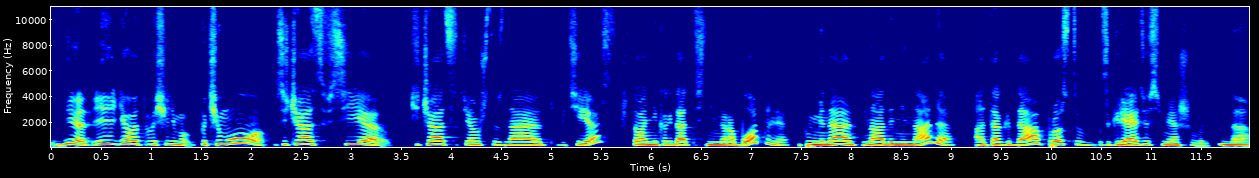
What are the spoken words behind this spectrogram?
Нет, я, я вот вообще не могу. Почему сейчас все кичатся тем, что знают BTS, что они когда-то с ними работали, упоминают надо, не надо, а тогда просто с грязью смешивали. Да,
